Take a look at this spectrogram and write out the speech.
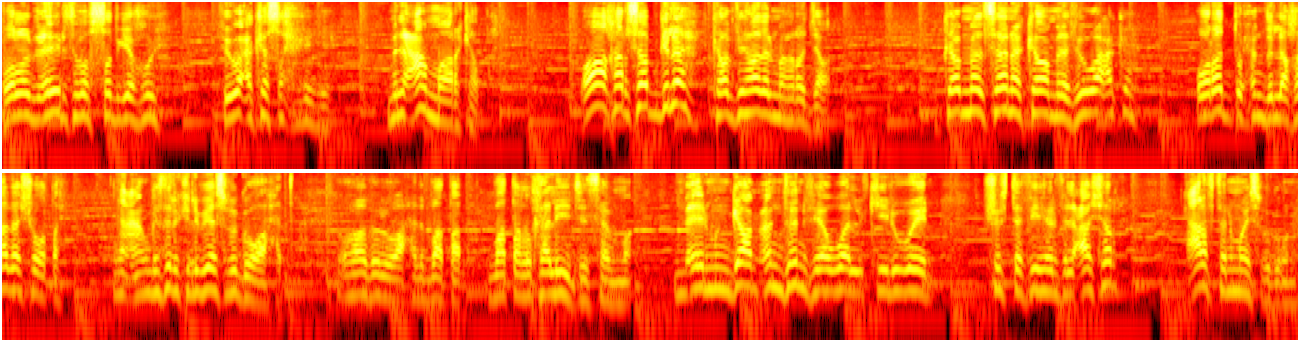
والله البعير تبى الصدق يا أخوي؟ في وعكة صحية. من عام ما ركض. وآخر سبق له كان في هذا المهرجان. وكمل سنة كاملة في وعكة. ورد والحمد لله خذ شوطة. نعم. قلت لك اللي بيسبق واحد. وهذا الواحد بطل. بطل الخليج يسمى. بعير من قام عندهن في أول كيلوين شفته فيهن في العشر عرفت إنه ما يسبقونه.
